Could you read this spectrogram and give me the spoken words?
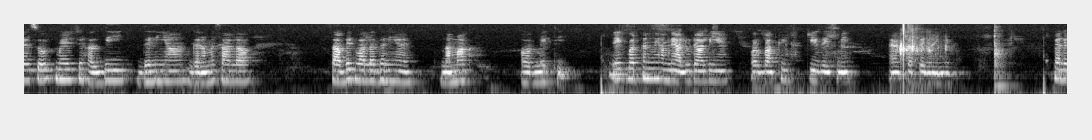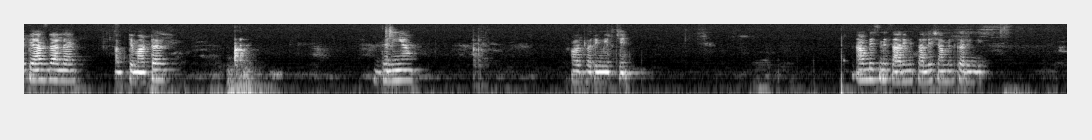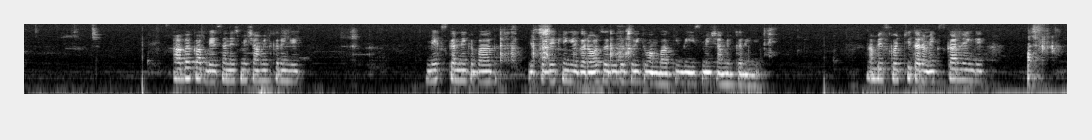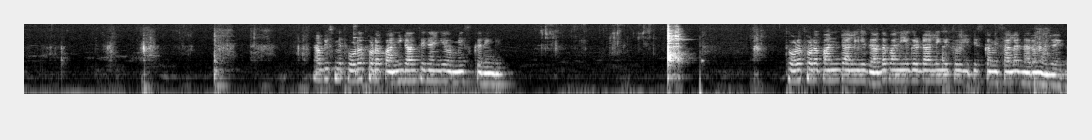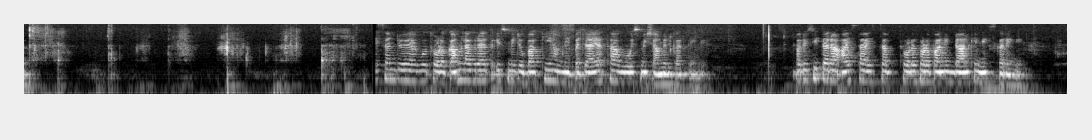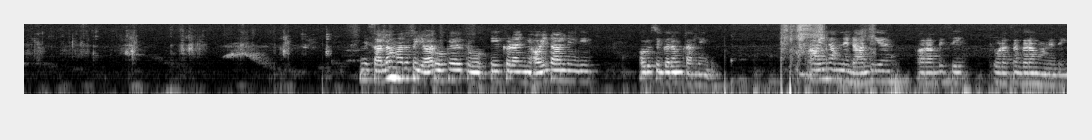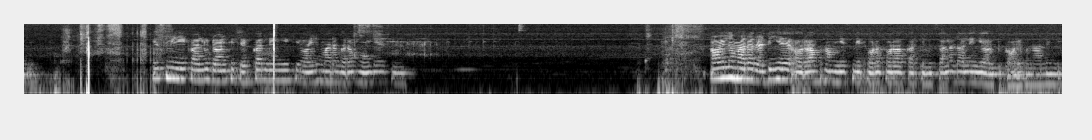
सुरख मिर्च, हल्दी, धनिया, गरम मसाला, साबित वाला धनिया है नमक और मेथी। एक बर्तन में हमने आलू डाल लिए हैं और बाकी चीज़ें इसमें ऐड करते जाएँगे। पहले प्याज डाला है, अब टमाटर, धनिया और हरी मिर्चें। अब इसमें सारे मसाले शामिल करेंगे। आधा कप बेसन इसमें शामिल करेंगे। मिक्स करने के बाद इसको देखेंगे, अगर और ज़रूरत हुई तो हम बाकी भी इसमें शामिल करेंगे। अब इसको अच्छी तरह मिक्स कर लेंगे। अब इसमें थोड़ा थोड़ा पानी डालते जाएँगे और मिक्स करेंगे। थोड़ा थोड़ा पानी डालेंगे, ज़्यादा पानी अगर डालेंगे तो इसका मसाला नरम हो जाएगा। बेसन जो है वो थोड़ा कम लग रहा है तो इसमें जो बाकी हमने बचाया था वो इसमें शामिल कर देंगे। और इसी तरह आहिस्ता आहिस्ता थोड़ा थोड़ा पानी डाल के मिक्स करेंगे। मसाला हमारा तैयार हो गया तो एक कढ़ाई में ऑयल डाल लेंगे और उसे गरम कर लेंगे। ऑयल हमने डाल दिया है और अब इसे थोड़ा सा गरम होने देंगे। इसमें एक आलू डाल के चेक कर लेंगे कि ऑयल हमारा गरम हो गया है ऑयल हमारा रेडी है और अब हम इसमें थोड़ा थोड़ा करके मसाला डालेंगे और पकौड़े बना लेंगे।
